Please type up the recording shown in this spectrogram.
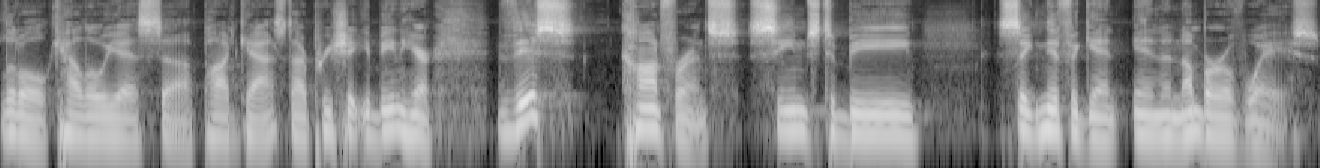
little Cal OES uh, podcast. I appreciate you being here. This conference seems to be significant in a number of ways.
